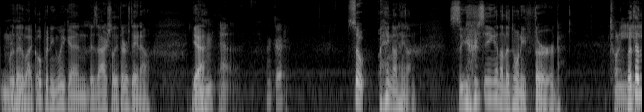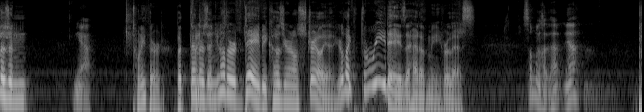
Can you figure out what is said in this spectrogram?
Where they're like opening weekend is actually Thursday now. Yeah. Mhm. Uh, okay. So, hang on, hang on. So you're seeing it on the 23rd. Twenty. But then there's a n- yeah. 23rd. But then there's 23rd, yes. another day because you're in Australia. You're like 3 days ahead of me for this. Something like that, yeah.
